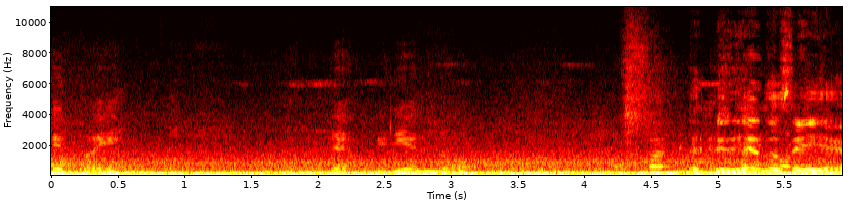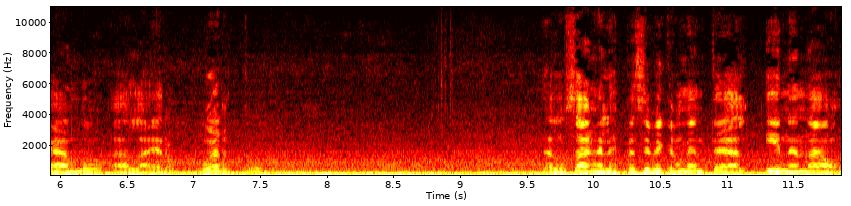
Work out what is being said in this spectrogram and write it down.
ahí despidiendo Los Ángeles, despidiéndose y llegando al aeropuerto de Los Ángeles, específicamente al In and Out.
